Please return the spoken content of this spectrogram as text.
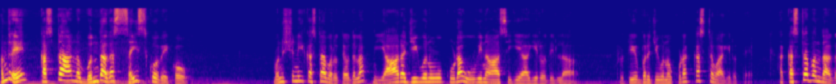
ಅಂದರೆ ಕಷ್ಟ ಬಂದಾಗ ಸಹಿಸ್ಕೋಬೇಕು. ಮನುಷ್ಯನಿಗೆ ಕಷ್ಟ ಬರುತ್ತೆ, ಹೌದಲ್ಲ? ಯಾರ ಜೀವನವೂ ಕೂಡ ಹೂವಿನ ಹಾಸಿಗೆಯಾಗಿರೋದಿಲ್ಲ. ಪ್ರತಿಯೊಬ್ಬರ ಜೀವನವೂ ಕೂಡ ಕಷ್ಟವಾಗಿರುತ್ತೆ. ಆ ಕಷ್ಟ ಬಂದಾಗ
